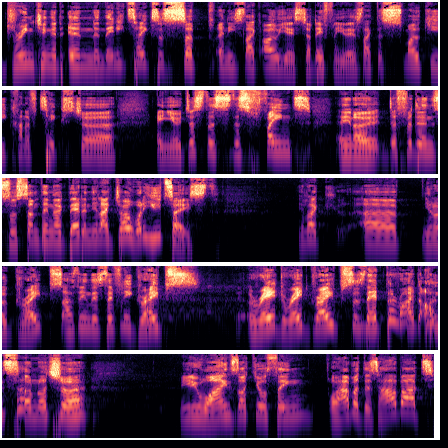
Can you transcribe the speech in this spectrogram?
drinking it in and then he takes a sip and he's like, oh yes, yeah, definitely. There's like the smoky kind of texture and you're just this, this faint, you know, diffidence or something like that. And you're like, Joe, what do you taste? You're like, uh, you know, grapes. I think there's definitely grapes. Red, red grapes, is that the right answer? I'm not sure. Maybe wine's not your thing. Or how about this? How about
